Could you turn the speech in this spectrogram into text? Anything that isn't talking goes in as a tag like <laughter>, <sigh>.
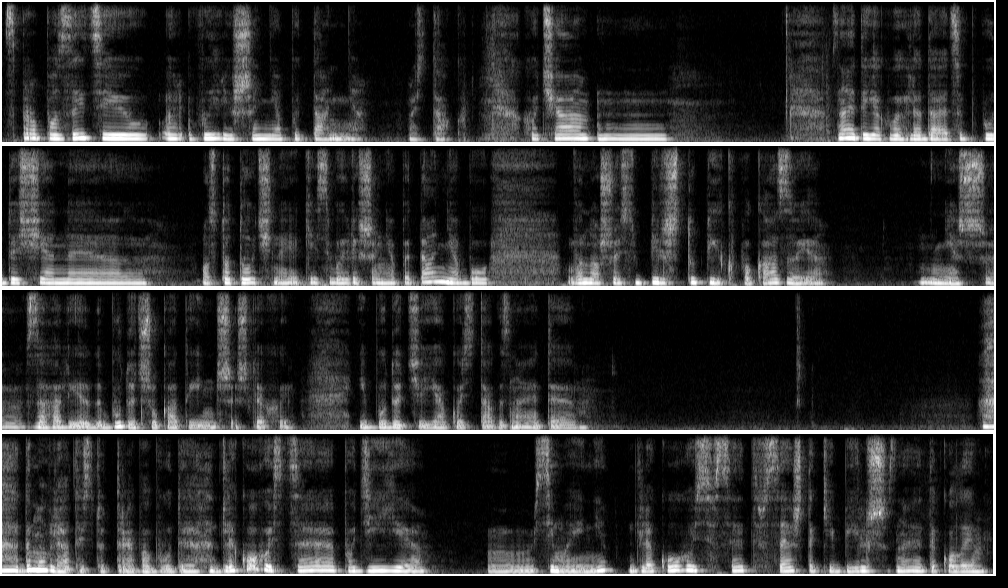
з пропозицією вирішення питання. Ось так. Хоча. Знаєте, як виглядає? Це буде ще не остаточне якесь вирішення питання, бо воно щось більш тупік показує, ніж е, взагалі будуть шукати інші шляхи. І будуть якось так, знаєте, е, домовлятись тут треба буде. Для когось це події сімейні, для когось все, все ж таки більш, знаєте, коли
